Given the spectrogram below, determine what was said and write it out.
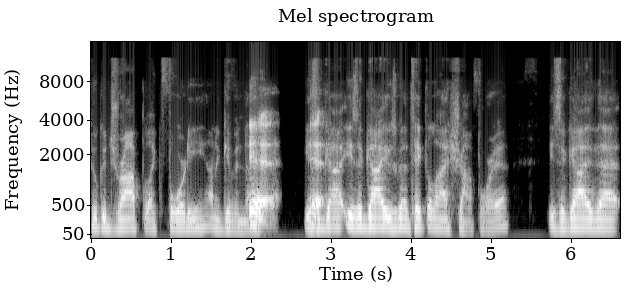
who could drop like forty on a given night. Yeah, he's yeah. a guy. He's a guy who's going to take the last shot for you. He's a guy that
